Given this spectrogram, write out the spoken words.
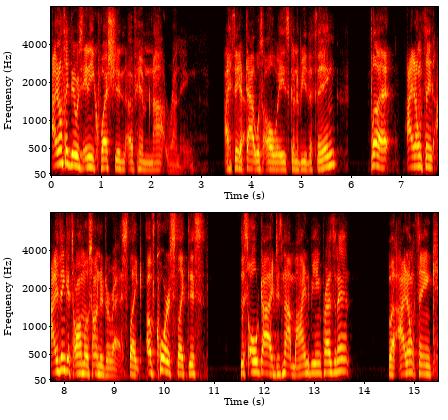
I don't think there was any question of him not running. I think Yeah. that was always going to be the thing, but I don't think I think it's almost under duress. Like, of course, like this this old guy does not mind being president, but I don't think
